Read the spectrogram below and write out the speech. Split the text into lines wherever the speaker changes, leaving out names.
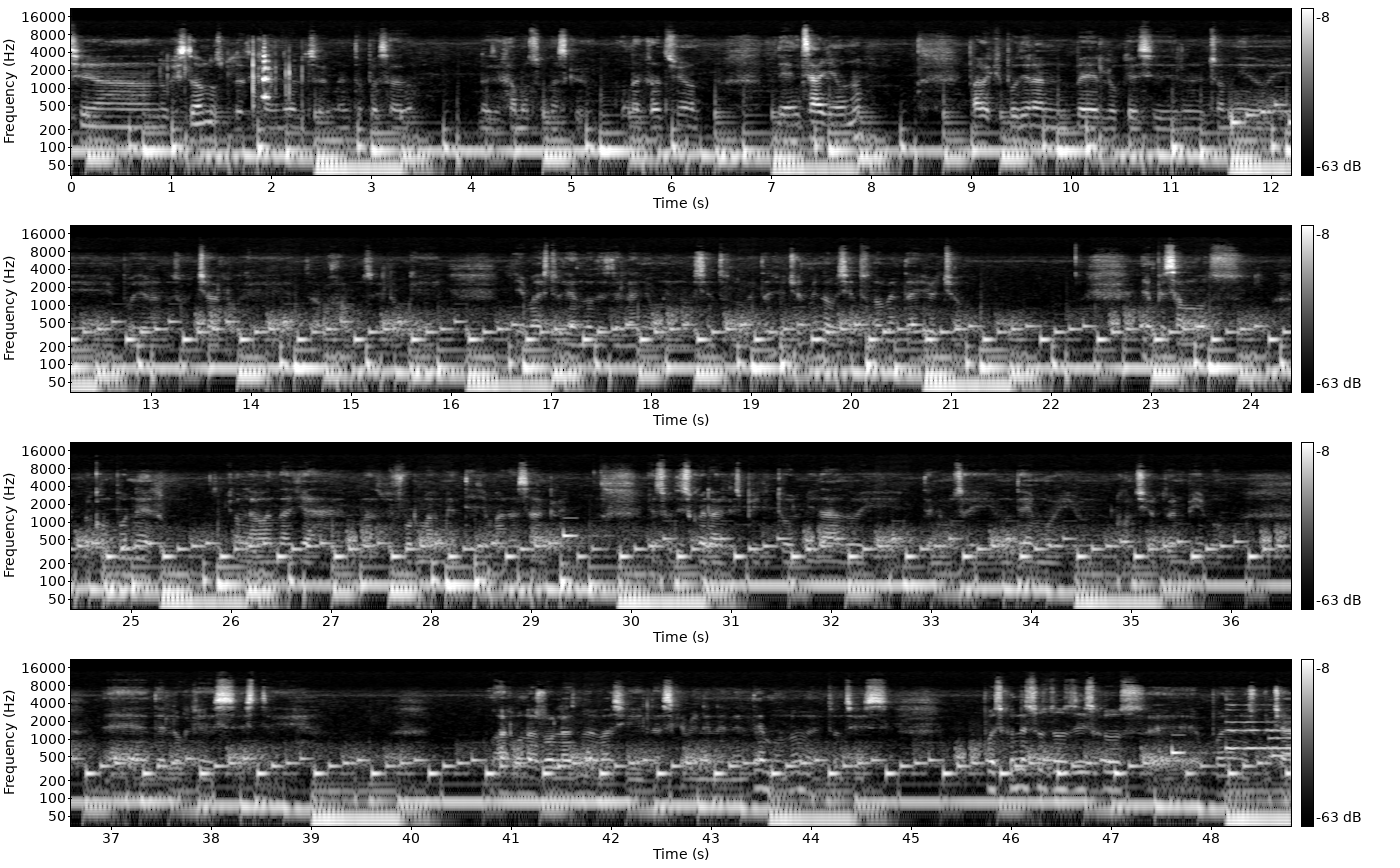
base a lo que estábamos platicando en el segmento pasado, les dejamos una, una canción de ensayo, ¿no? Para que pudieran ver lo que es el sonido y pudieran escuchar lo que trabajamos y lo que lleva estudiando desde el año 1998. En 1998 empezamos a componer con la banda ya más formalmente Sangre, su disco era El Espíritu Olvidado y tenemos ahí un demo y un concierto en vivo eh, de lo que es este algunas rolas nuevas y las que vienen en el demo, ¿no? Entonces, pues con esos dos discos eh, pueden escucharlos,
